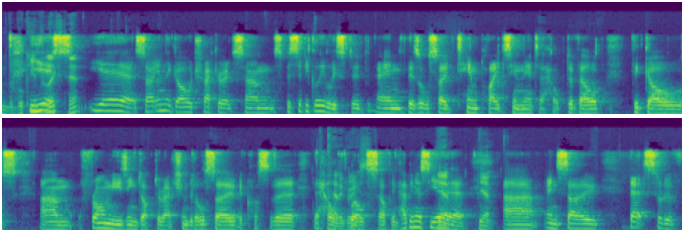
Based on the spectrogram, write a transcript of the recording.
the book you yes, released? Yeah? yeah. So in the goal tracker, it's um, specifically listed, and there's also templates in there to help develop the goals um, from using Doctor Action, but also across the the health, Categories. wealth, self, and happiness. Yeah, yeah. Uh, and so that's sort of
